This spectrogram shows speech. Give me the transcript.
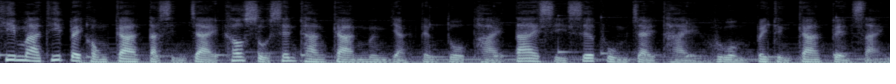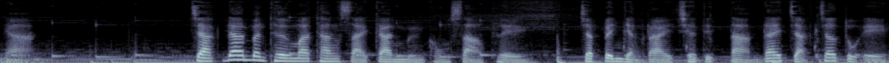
ที่มาที่ไปของการตัดสินใจเข้าสู่เส้นทางการเมืองอย่างเต็มตัวภายใต้สีเสื้อภูมิใจไทยรวมไปถึงการเปลี่ยนสายงาน จากด้านบันเทิงมาทางสายการเมืองของสาวเพลง จะเป็นอย่างไรเชิญติดตามได้จากเจ้าตัวเอง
